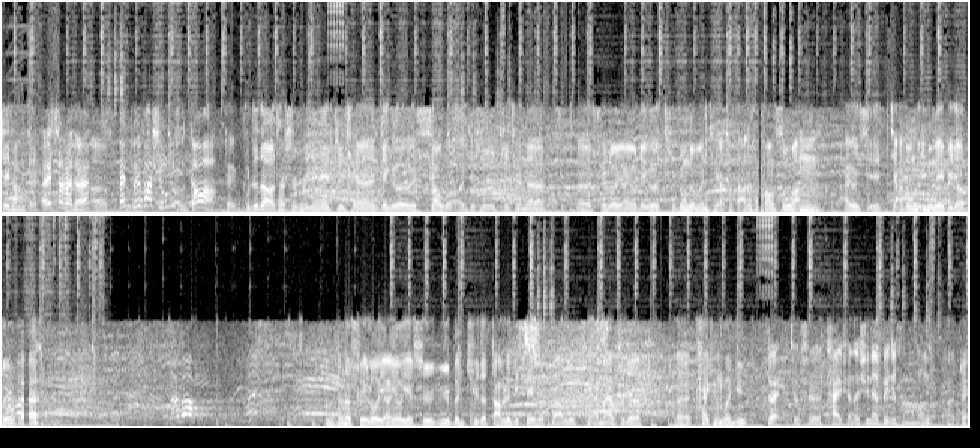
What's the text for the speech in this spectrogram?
这场比赛。哎下踹腿，呃哎腿法使用率很高啊。对，不知道他是不是因为之前这个效果，呃就是之前的呃水落杨佑这个体重的问题啊，他打得很放松啊，嗯，还有一些假动作用的也比较多。我们看到水落杨佑也是日本区的 WBC 和 WPMF 的呃泰拳冠军对，就是泰拳的训练背景很浓。啊，对，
